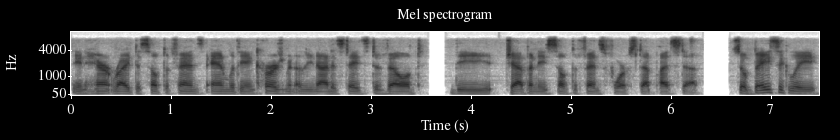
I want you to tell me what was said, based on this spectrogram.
the inherent right to self defense and, with the encouragement of the United States, developed the Japanese self defense force step by step. So basically,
